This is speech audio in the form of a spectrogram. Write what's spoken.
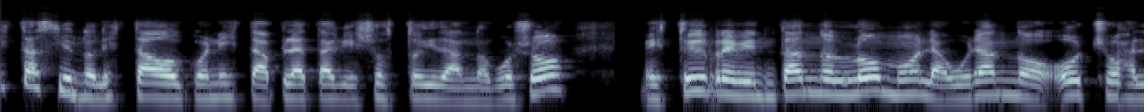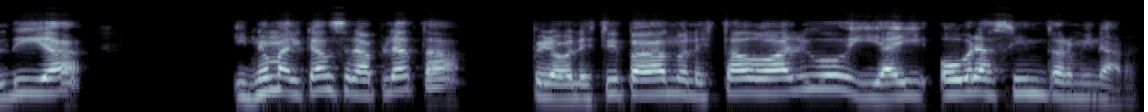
está haciendo el Estado con esta plata que yo estoy dando? Pues yo me estoy reventando el lomo, laburando ocho al día, y no me alcanza la plata, pero le estoy pagando al Estado algo y hay obras sin terminar.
